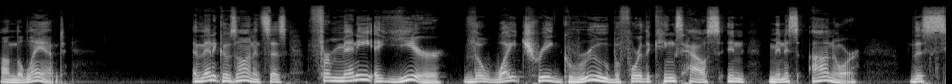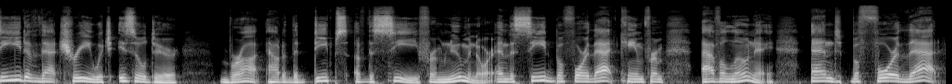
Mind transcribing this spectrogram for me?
on the land. And then it goes on and says, For many a year, the white tree grew before the king's house in Minas Anor, the seed of that tree which Isildur brought out of the deeps of the sea from Numenor. And the seed before that came from Avallone, and before that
